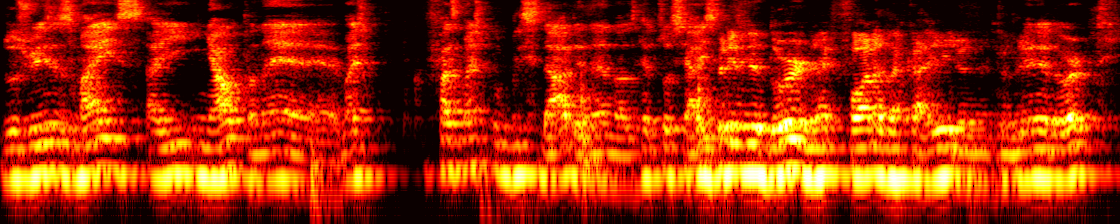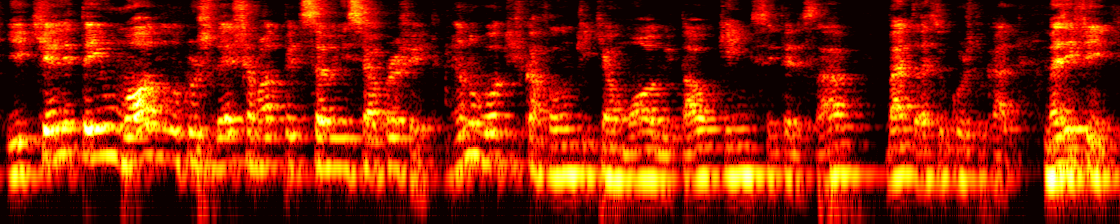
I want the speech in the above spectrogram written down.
dos juízes mais aí em alta, né? Mais, faz mais publicidade né? nas redes sociais. Empreendedor, né? Fora da carreira, né? Também. empreendedor, e que ele tem um módulo no curso dele chamado Petição Inicial Perfeita. Eu não vou aqui ficar falando o que é o módulo e tal, quem se interessar, vai atrás do curso do cara. Mas enfim,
